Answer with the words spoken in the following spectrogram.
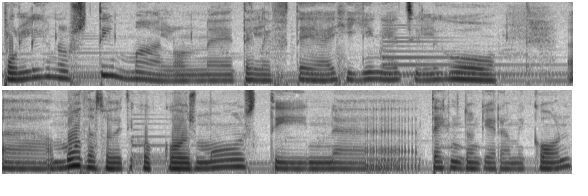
πολύ γνωστή μάλλον ε, τελευταία, έχει γίνει έτσι λίγο μόδα στο δυτικό κόσμο, στην τέχνη των κεραμικών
